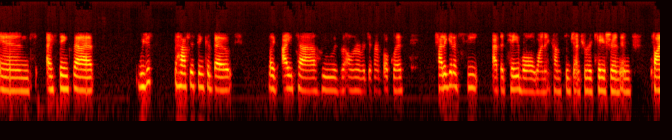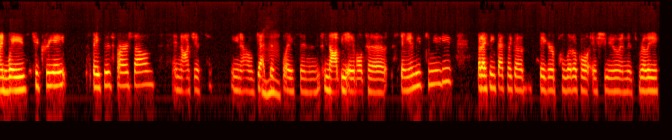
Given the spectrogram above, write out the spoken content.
And I think that we just have to think about like Itah, who is the owner of a different book list, how to get a seat at the table when it comes to gentrification and find ways to create spaces for ourselves and not just you know get Mhm. displaced and not be able to stay in these communities but i think that's like a bigger political issue and it's really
